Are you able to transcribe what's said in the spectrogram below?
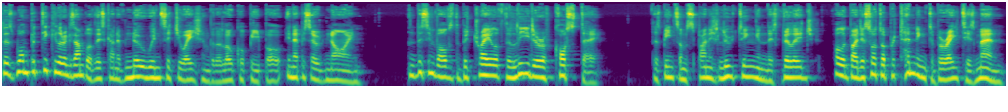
There's one particular example of this kind of no win situation for the local people in episode 9, and this involves the betrayal of the leader of Coste. There's been some Spanish looting in this village, followed by De Soto pretending to berate his men,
